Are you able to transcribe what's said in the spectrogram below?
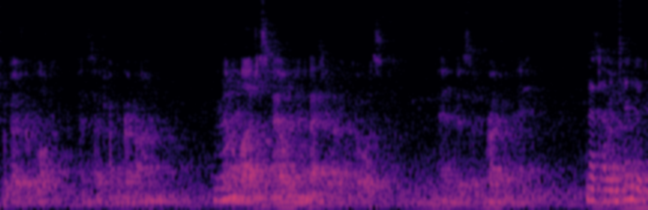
took over a block and started trying to grow my own on a larger scale in the backyard like I was, and it's sort of grown from there. No pun intended.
